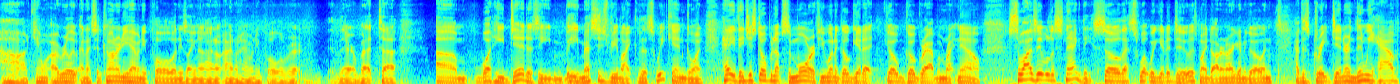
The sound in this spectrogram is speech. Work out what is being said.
Oh, I can't. I really. And I said, Conor, do you have any pull? And he's like, No, I don't. I don't have any pull over there. But uh, um, what he did is he he messaged me like this weekend, going, "Hey, they just opened up some more. If you want to go get it, go go grab them right now." So I was able to snag these. So that's what we get to do. Is my daughter and I are going to go and have this great dinner, and then we have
